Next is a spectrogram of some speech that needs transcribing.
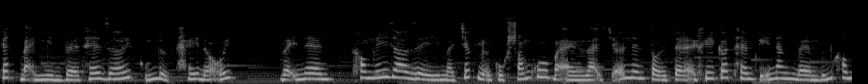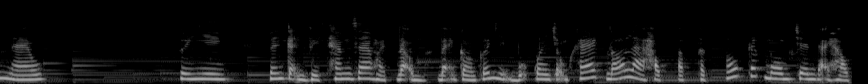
cách bạn nhìn về thế giới cũng được thay đổi. Vậy nên, không lý do gì mà chất lượng cuộc sống của bạn lại trở nên tồi tệ khi có thêm kỹ năng mềm, đúng không nào? Tuy nhiên, bên cạnh việc tham gia hoạt động, bạn còn có nhiệm vụ quan trọng khác, đó là học tập thật tốt các môn trên đại học.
